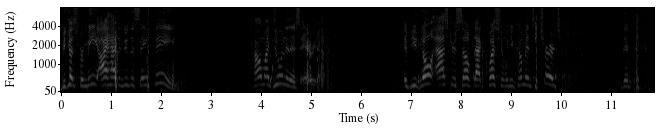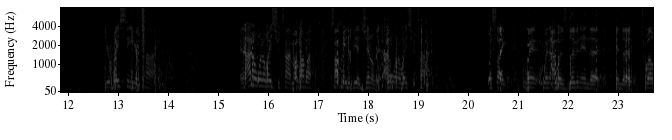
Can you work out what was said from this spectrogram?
Because for me, I had to do the same thing. Am I doing in this area? If you don't ask yourself that question when you come into church, then you're wasting your time. And I don't want to waste your time. My mama taught me to be a gentleman. I don't want to waste your time. It's like when when I was living in the in the 12,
